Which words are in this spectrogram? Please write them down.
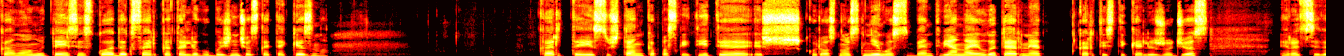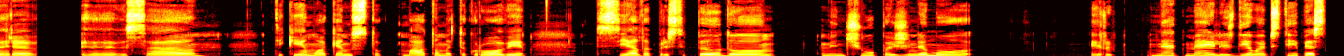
Kanonų teisės kodeksą ir Katalikų bažnyčios katekizmą. Kartais užtenka paskaityti iš kurios nors knygos bent vieną eilutę ar net kartais tik keli žodžius ir atsiveria e, visa tikėjimo akims matoma tikrovė. Siela prisipildo minčių, pažinimų ir net meilės Dievo apstybės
